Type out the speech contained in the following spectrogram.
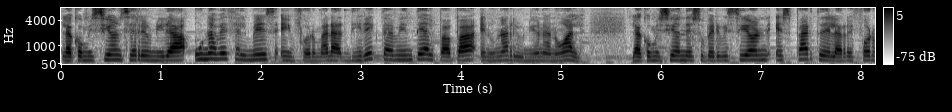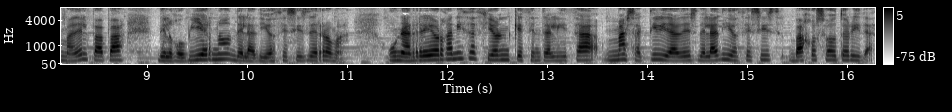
La comisión se reunirá una vez al mes e informará directamente al Papa en una reunión anual. La comisión de supervisión es parte de la reforma del Papa del gobierno de la diócesis de Roma, una reorganización que centraliza más actividades de la diócesis bajo su autoridad.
